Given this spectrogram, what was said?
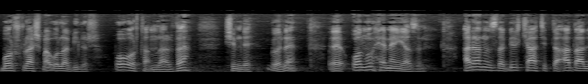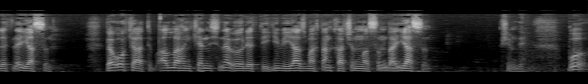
borçlaşma olabilir. O ortamlarda şimdi böyle e, onu hemen yazın. Aranızda bir katip de adaletle yazsın. Ve o katip Allah'ın kendisine öğrettiği gibi yazmaktan kaçınmasın da yazsın. Şimdi bu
